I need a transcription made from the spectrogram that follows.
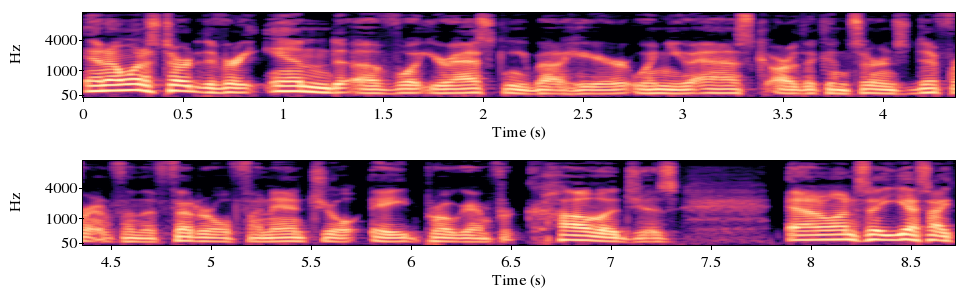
And I want to start at the very end of what you're asking about here when you ask, are the concerns different from the federal financial aid program for colleges? And I want to say, yes, I,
